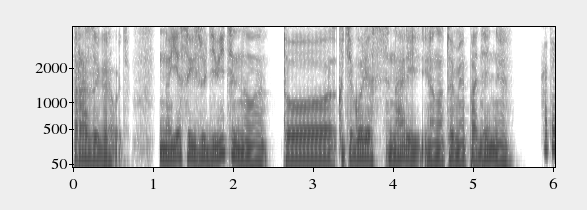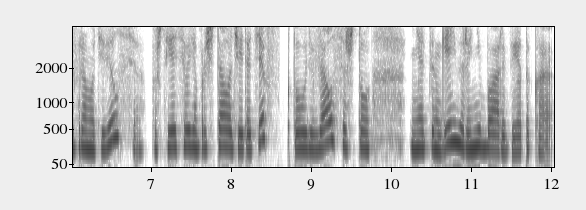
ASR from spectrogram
разыгрывать. Но если из удивительного, то категория сценарий и анатомия падения а ты прям удивился? Потому что я сегодня прочитала чей-то текст, кто удивлялся, что не Оппенгеймер и не Барби. Я такая,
